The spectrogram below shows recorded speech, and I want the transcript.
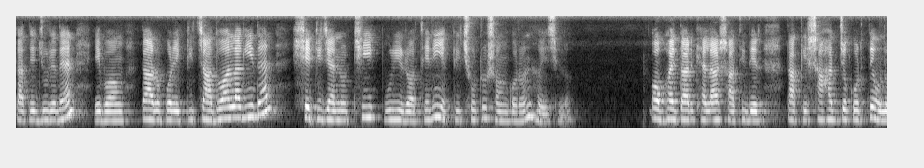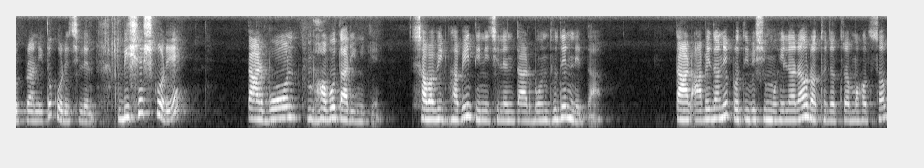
তাতে জুড়ে দেন এবং তার উপর একটি চাঁদোয়া লাগিয়ে দেন। সেটি যেন ঠিক পুরীর রথেরই একটি ছোট সংকরণ হয়েছিল। অভয় তার খেলার সাথীদের তাকে সাহায্য করতে অনুপ্রাণিত করেছিলেন। বিশেষ করে তার বোন ভবতারিণীকে। স্বাভাবিকভাবেই তিনি ছিলেন তার বন্ধুদের নেতা। তার আবেদনে প্রতিবেশী মহিলারাও রথযাত্রা মহোৎসব,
